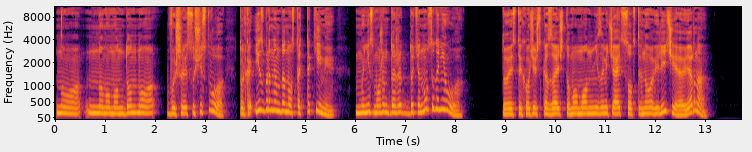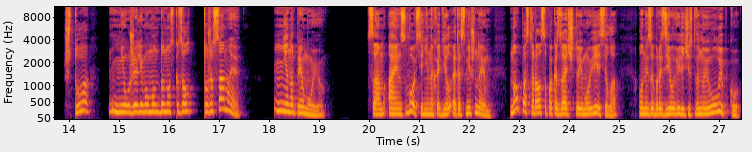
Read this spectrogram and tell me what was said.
Но, но Момон Доно, но высшее существо, только избранным дано стать такими. Мы не сможем даже дотянуться до него. То есть ты хочешь сказать, что Момон не замечает собственного величия, верно? Что? Неужели Момон Доно сказал то же самое? Не напрямую. Сам Айнс вовсе не находил это смешным, но постарался показать, что ему весело. Он изобразил величественную улыбку,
